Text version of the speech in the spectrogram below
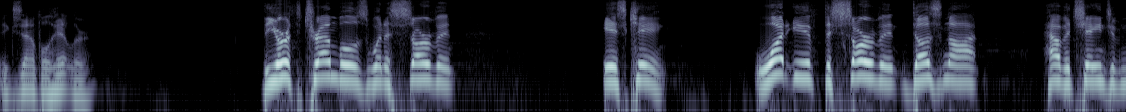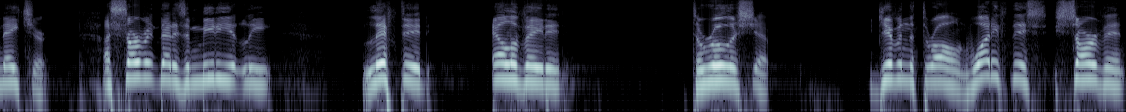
Example Hitler. The earth trembles when a servant is king. What if the servant does not have a change of nature? A servant that is immediately lifted, elevated to rulership, given the throne. What if this servant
